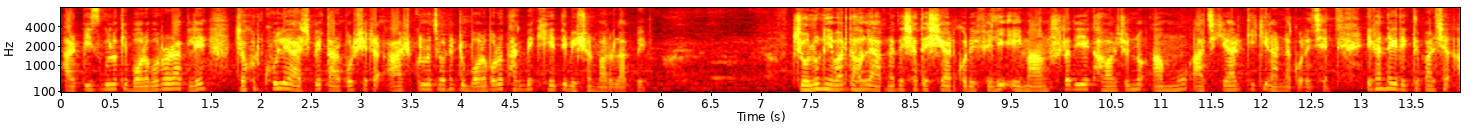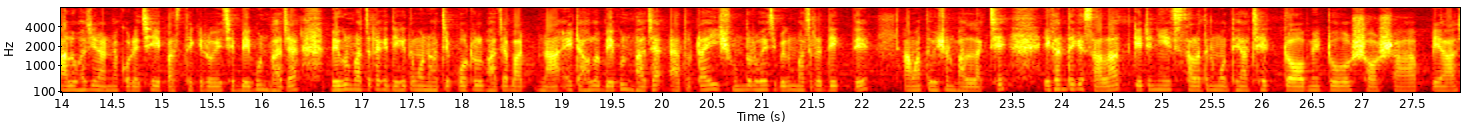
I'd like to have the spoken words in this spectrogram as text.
আর পিসগুলোকে বড় বড় রাখলে যখন খুলে আসবে, তারপর সেটার আঁশগুলো যখন একটু বড় বড় থাকবে, খেতে ভীষণ ভালো লাগবে। চলুন এবার তাহলে আপনাদের সাথে শেয়ার করে ফেলি এই মাংসটা দিয়ে খাওয়ার জন্য আম্মু আজকে আর কি কি রান্না করেছে। এখান থেকে দেখতে পাচ্ছেন আলু ভাজি রান্না করেছে এই পাশ থেকে রয়েছে বেগুন ভাজা। বেগুন ভাজাটাকে দেখে তো মনে হচ্ছে পটল ভাজা বাট না, এটা হলো বেগুন ভাজা। এতটাই সুন্দর হয়েছে বেগুন ভাজাটা দেখতে, আমার তো ভীষণ ভালো লাগছে। এখান থেকে সালাদ কেটে নিয়েছে, সালাদের মধ্যে আছে টমেটো, শসা, পেঁয়াজ,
